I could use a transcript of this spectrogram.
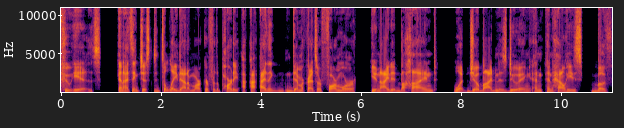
who is. And I think just to lay down a marker for the party, I, I think Democrats are far more united behind what Joe Biden is doing and and how he's both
